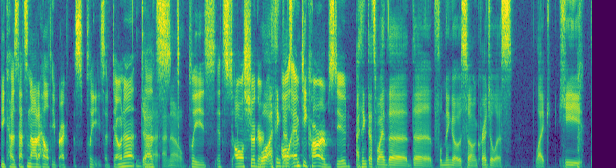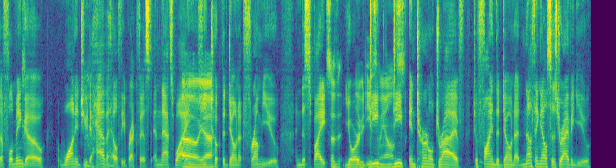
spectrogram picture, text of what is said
Because that's not a healthy breakfast, please. A donut? Donut, that's I know. Please. It's all sugar. Well, I think all empty carbs, dude. i think that's why the the flamingo is so incredulous like he the flamingo wanted you to have a healthy breakfast and that's why Oh, he yeah. took the donut from you and despite So that your you deep deep internal drive to find the donut nothing else is driving you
